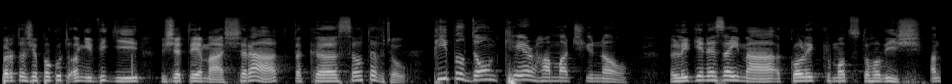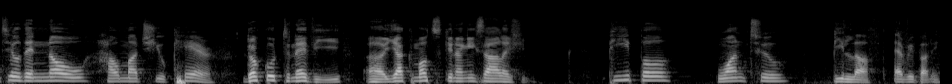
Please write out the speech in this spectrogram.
Protože pokud oni vidí, že ty je máš rád, tak eh, se otevřou. People don't care how much you know Lidi nezajímá, kolik moc toho víš, until they know how much you care. dokud neví, eh, jak moc ti na nich záleží. People want to be loved, everybody.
